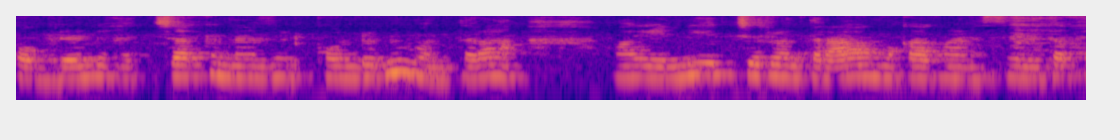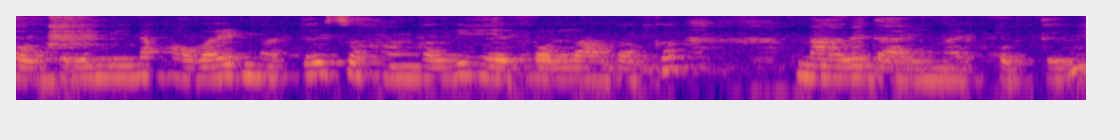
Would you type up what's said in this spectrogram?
ಕೊಬ್ಬರಿ ಎಣ್ಣೆ ಹಚ್ಚಕ್ಕೆ ನಾನು ಹಿಡ್ಕೊಂಡ್ರು ಒಂಥರ ಎಣ್ಣೆ ಹಚ್ಚಿರೋ ಒಂಥರ ಮುಖ ಅಂತ ಕೊಬ್ಬರಿ ಎಣ್ಣೆನ ಅವಾಯ್ಡ್ ಮಾಡ್ತೇವೆ. ಸೊ ಹಾಗಾಗಿ ಹೇರ್ ಫಾಲ್ ಆಗೋಕ್ಕೆ ನಾವೇ ದಾರಿ ಮಾಡಿಕೊಡ್ತೇವೆ.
